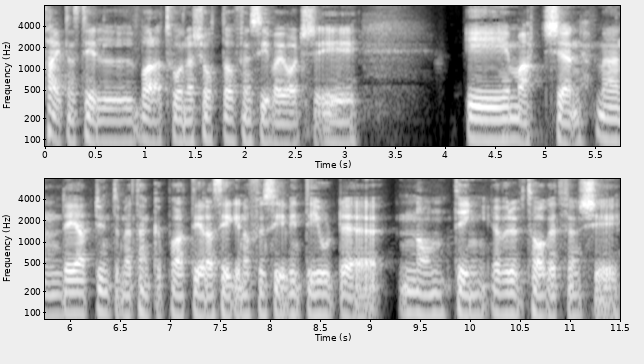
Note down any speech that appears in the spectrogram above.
Titans till bara 228 offensiva yards i i matchen. Men det hjälpte inte med tanke på att deras egen offensiv inte gjorde någonting överhuvudtaget förrän i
